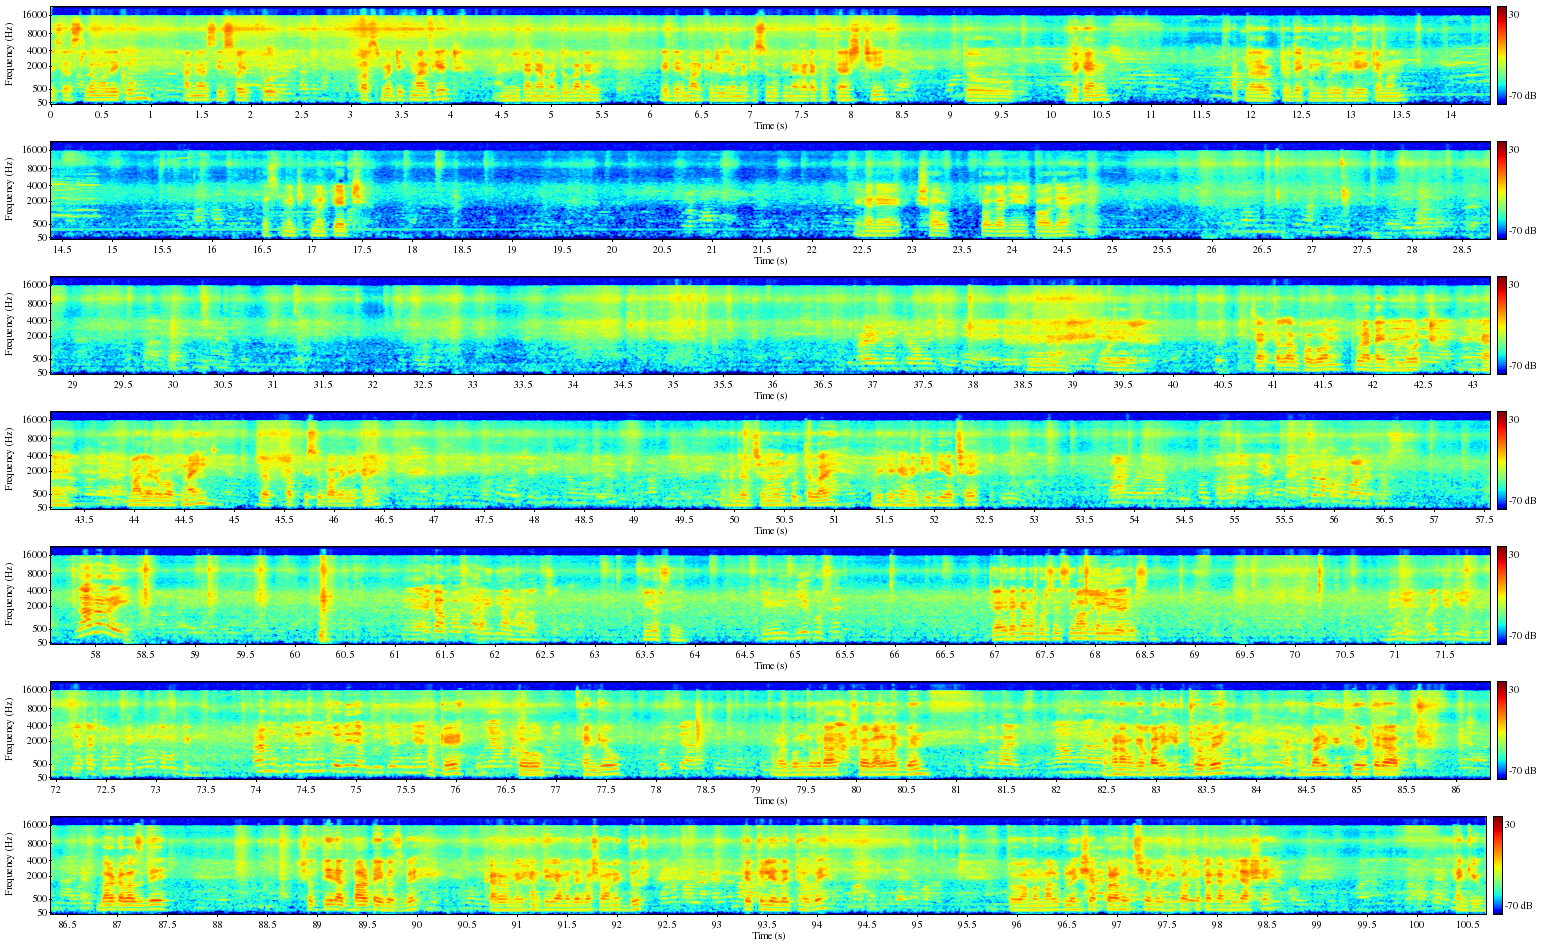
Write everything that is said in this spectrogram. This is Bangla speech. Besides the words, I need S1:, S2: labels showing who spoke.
S1: আসসালামু আলাইকুম। আমি আছি সৈয়দপুর কসমেটিক মার্কেট আমি এখানে আমার দোকানের এদের মার্কেটের জন্য কিছু কেনাকাটা করতে আসছি। তো দেখেন, আপনারাও একটু দেখেন ঘুরে ফিরে কেমন। কসমেটিক মার্কেট এখানে সব প্রকার জিনিস পাওয়া যায়। এদের চারতলা ভবন পুরাটাই বুলট এখানে মালের অভাব নাই সব কিছু পাবেন এখানে। এখন যাচ্ছে নূরপুর তলায় দেখি এখানে কি কি আছে।
S2: দিয়ে
S1: কি করছে?
S3: চিংড়ি বিয়ে করছে।
S1: কে এটা কেন করছে সিঙ্গেল কেন দিয়ে করছে
S3: দেরি ভাই দেরি খুচরা কাস্টমার দেখব না তোমাকে দেখব
S2: আরে মুখ দুটো নিয়ে মুখ চলে যাম দুটো নিয়ে
S1: ওকে তো থ্যাংক ইউ। আমার বন্ধুরা সবাই ভালো থাকবেন। এখন আমাকে বাড়ি ফিরতে হবে। এখন বাড়ি ফিরতে হবে তো রাত বারোটা বাজবে। সত্যি রাত বারোটাই বাজবে। কারণ এখান থেকে আমাদের বাসা অনেক দূর। তেঁতুলিয়া যাইতে হবে। তো আমার মালগুলো হিসাব করা হচ্ছে দেখি কত টাকা বিল আসে। Thank you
